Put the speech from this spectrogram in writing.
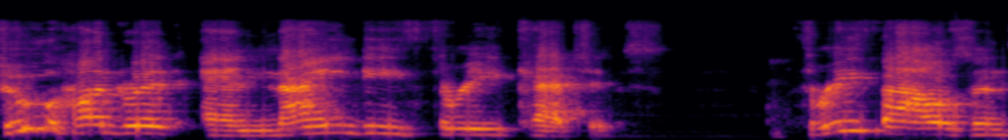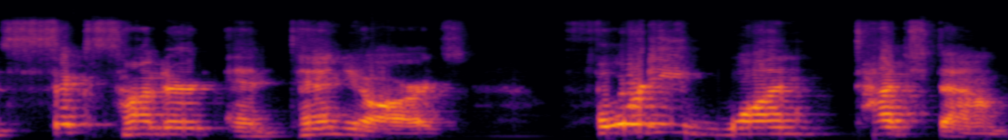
293 catches, 3,610 yards, 41 touchdown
